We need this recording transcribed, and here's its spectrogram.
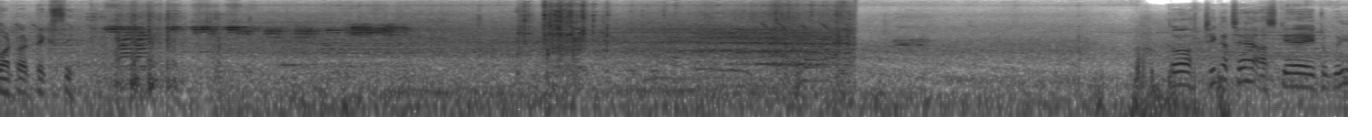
ওয়াটার ট্যাক্সি তো ঠিক আছে, আজকে এইটুকুই।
